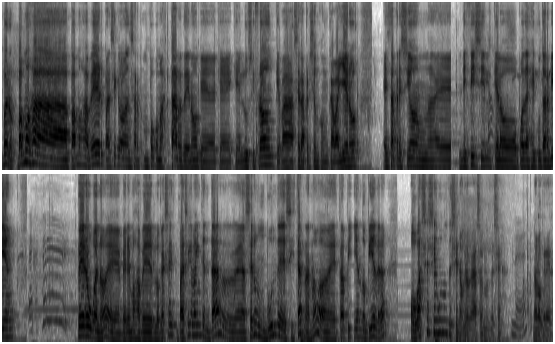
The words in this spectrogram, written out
Bueno, vamos a vamos a ver, parece que va a avanzar un poco más tarde, ¿no? Que, que, que Lucifron, que va a hacer la presión con Caballero. Esta presión eh, es difícil que lo pueda ejecutar bien. Pero bueno, eh, veremos a ver lo que hace. Parece que va a intentar eh, hacer un boom de cisternas, ¿no? Eh, Está pillando piedra. O va a ser segundo TC, no creo que va a ser segundo TC. No lo creo.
